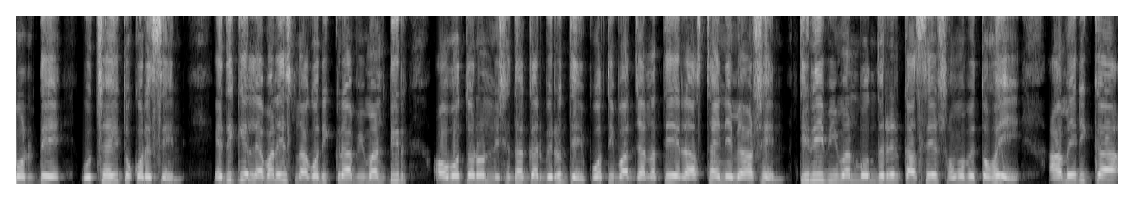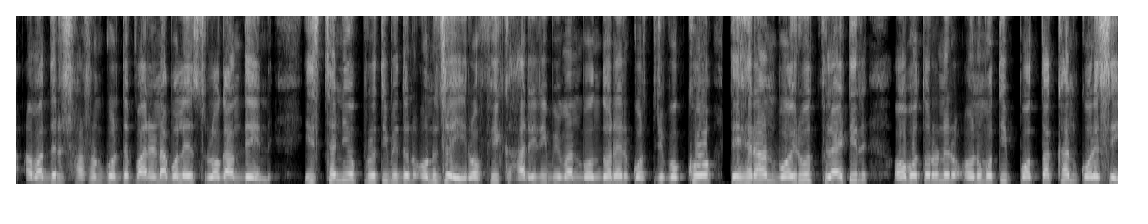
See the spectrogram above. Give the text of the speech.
করতে উৎসাহিত করেছেন। এদিকে লেবানিস নাগরিকরা বিমানটির অবতরণ নিষেধাজ্ঞার বিরুদ্ধে প্রতিবাদ জানাতে রাস্তায় নেমে আসেন। তিনি বিমানবন্দরের কাছে সমবেত হয়ে, আমেরিকা আমাদের শাসন করতে পারে না বলে স্লোগান দেন। স্থানীয় প্রতিবেদন অনুযায়ী, রফিক হারিরি বিমানবন্দরের কর্তৃপক্ষ তেহরান বৈরুত ফ্লাইটের অবতরণের অনুমতি প্রত্যাখ্যান করেছে।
